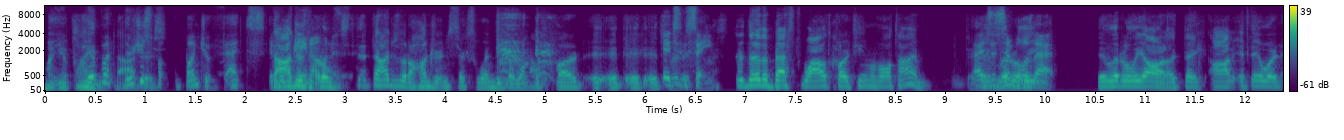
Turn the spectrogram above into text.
But you're They're, playing bu- the they're just a bunch of vets. If we're Dodgers being with a, the Dodgers with 106 wins in the wild card. It, it, it- it's It's insane. They're, they're the best wild card team of all time. They- It's they as simple as literally- that. They literally are. Like they, uh, if they were in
